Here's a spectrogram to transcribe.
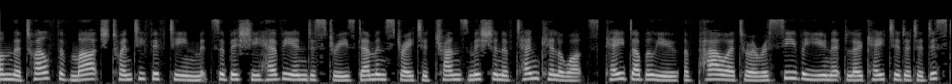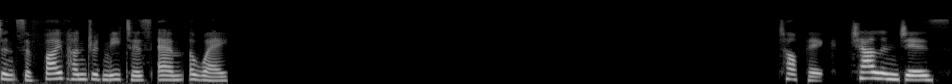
On 12 March 2015 Mitsubishi Heavy Industries demonstrated transmission of 10 kilowatts kW of power to a receiver unit located at a distance of 500 meters m away. Topic: Challenges.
